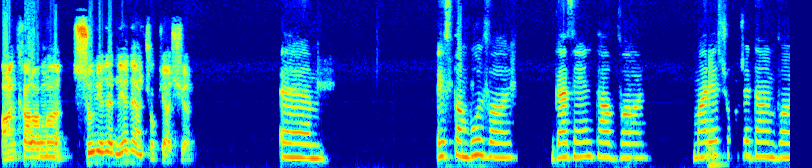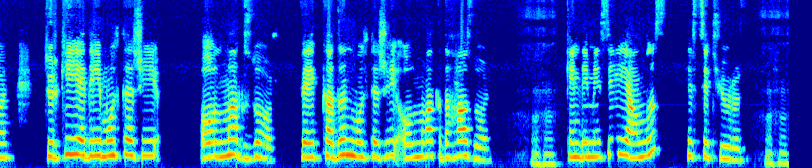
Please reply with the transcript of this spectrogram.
Ankara mı? Suriyeliler nereden çok yaşıyor? Ee, İstanbul var, Gaziantep var, Maraş önceden var. Türkiye'de mülteci olmak zor ve kadın mülteci olmak daha zor. Hı hı. Kendimizi yalnız hissediyoruz Hı hı.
